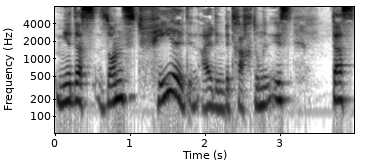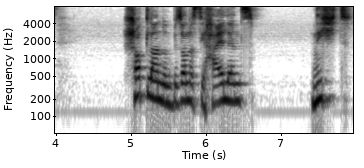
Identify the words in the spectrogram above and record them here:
mir das sonst fehlt in all den Betrachtungen, ist, dass Schottland und besonders die Highlands nicht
